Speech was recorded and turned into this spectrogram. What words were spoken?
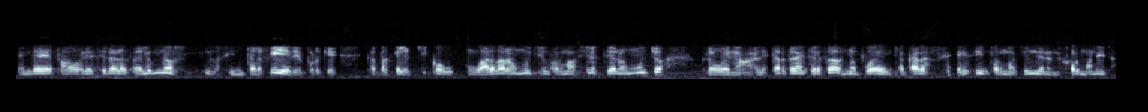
en vez de favorecer a los alumnos, los interfiere, porque capaz que los chicos guardaron mucha información, estudiaron mucho, pero bueno, al estar tan estresados no pueden sacar esa información de la mejor manera.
